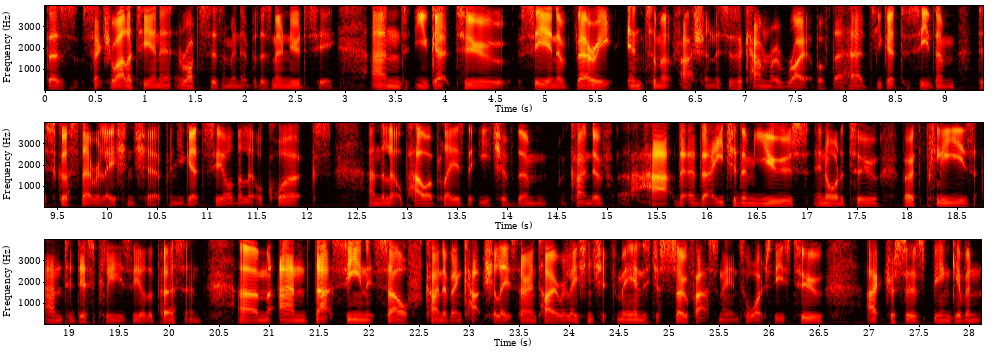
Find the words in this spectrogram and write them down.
there's sexuality in it, eroticism in it, but there's no nudity. And you get to see in a very intimate fashion. This is a camera right above their heads. You get to see them discuss their relationship, and you get to see all the little quirks and the little power plays that each of them kind of ha- that, that each of them use in order to both please and to displease the other person. Um, and that scene itself kind of encapsulates their entire relationship for me, and is just so fascinating to watch these two actresses being given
